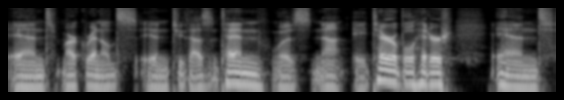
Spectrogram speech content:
and Mark Reynolds in 2010 was not a terrible hitter, and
